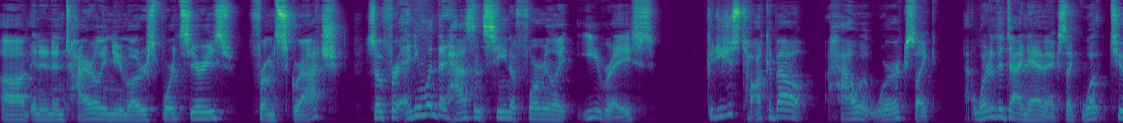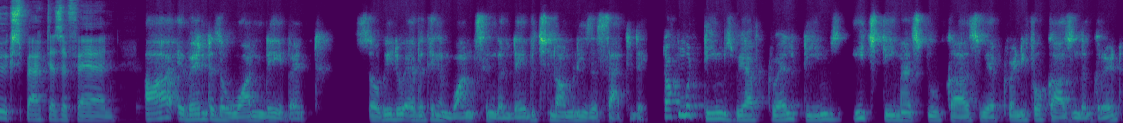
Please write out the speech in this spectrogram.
um, in an entirely new motorsport series from scratch. So for anyone that hasn't seen a Formula E race, could you just talk about how it works? Like what are the dynamics? Like what to expect as a fan? Our event is a one day event. So we do everything in one single day, which normally is a Saturday. Talking about teams, we have 12 teams. Each team has two cars. We have 24 cars on the grid.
